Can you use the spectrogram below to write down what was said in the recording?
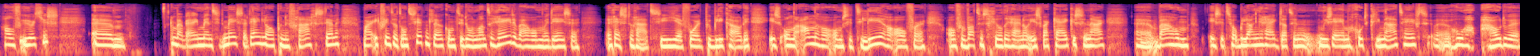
half uurtjes. Um, Waarbij mensen de meest uiteenlopende vragen stellen. Maar ik vind het ontzettend leuk om te doen. Want de reden waarom we deze restauratie voor het publiek houden, is onder andere om ze te leren over, over wat een schilderij nou is. Waar kijken ze naar? Uh, waarom is het zo belangrijk dat een museum een goed klimaat heeft? Uh, hoe houden we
